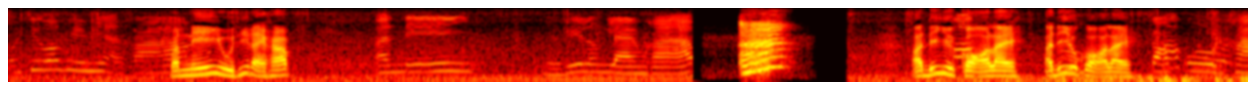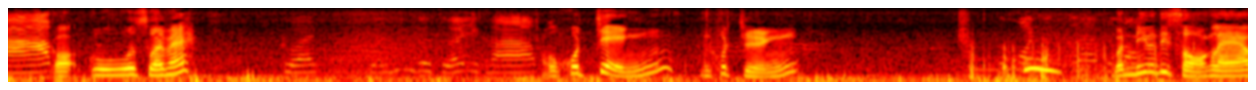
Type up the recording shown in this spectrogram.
ผมชื่อว่าพีเมียครับ วันนี้อยู่ที่ไหนครับ วันนี้อยู่ที่โรงแรมครับ อันนี้อยู่เกาะอะไร อันนี้อยู่เกาะอะไร เกาะกูดครับเกาะกรูสวยไหมสวยสวยยิ่งกว่าเสืออีกครับโอ้โคตรเจ๋ง มันโคตรเจ๋ง ทุกคนวันนี้วันที่2แล้ว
